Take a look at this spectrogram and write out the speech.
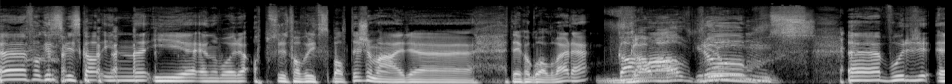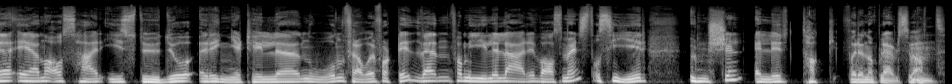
Eh, folkens, vi skal inn i en av våre absolutt favorittspalter, som er eh, Det kan gå alle veier, det. Gammalt grums! Eh, hvor eh, en av oss her i studio ringer til eh, noen fra vår fortid, venn, familie, lærer, hva som helst, og sier unnskyld eller takk for en opplevelse vi har hatt.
